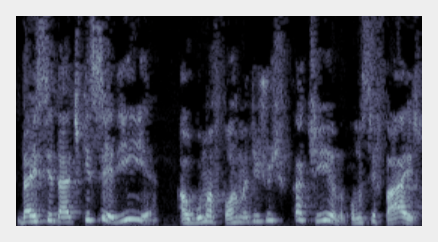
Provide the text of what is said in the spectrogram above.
das cidades, que seria alguma forma de justificativa, como se faz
